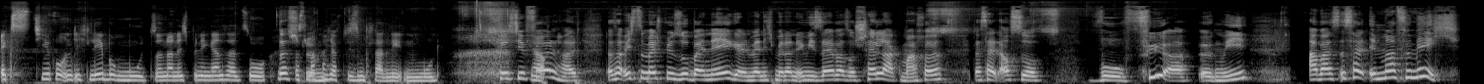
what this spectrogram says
existiere und ich lebe Mut, sondern ich bin die ganze Zeit so, das was mache ich auf diesem Planeten Mut. Fürs dir voll ja. halt. Das habe ich zum Beispiel so bei Nägeln, wenn ich mir dann irgendwie selber so Shellack mache, das halt auch so, wofür irgendwie. Aber es ist halt immer für mich.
